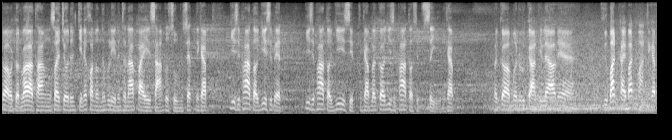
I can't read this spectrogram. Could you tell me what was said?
ก็ปรากฏว่าทางไซโจเดนกินครนนทบุรีนั้นชนะไป 3-0 เซตนะครับ 25 ต่อ 21 25 ต่อ 20 นะครับ แล้วก็ 25 ต่อ 14 นะครับ แล้วก็เมื่อฤดูกาลที่แล้วเนี่ย คือบ้านใครบ้านมันนะครับ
